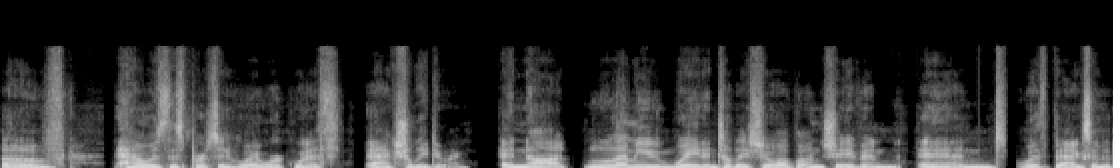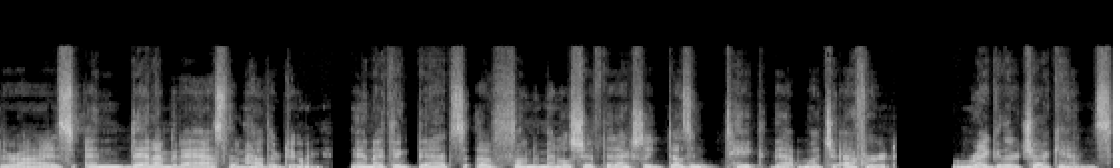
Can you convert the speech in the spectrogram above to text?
of how is this person who I work with actually doing? And not let me wait until they show up unshaven and with bags under their eyes. And then I'm going to ask them how they're doing. And I think that's a fundamental shift that actually doesn't take that much effort. Regular check ins.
